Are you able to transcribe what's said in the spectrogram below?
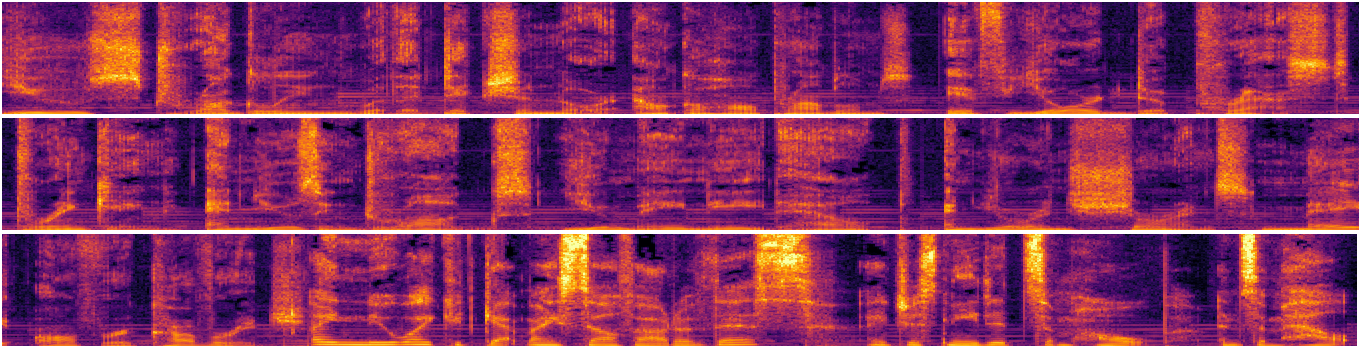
You struggling with addiction or alcohol problems? If you're depressed, drinking, and using drugs, you may need help, and your insurance may offer coverage. I knew I could get myself out of this. I just needed some hope and some help.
